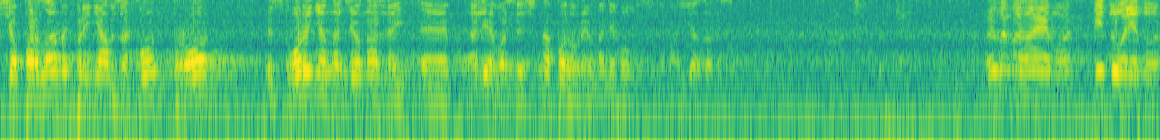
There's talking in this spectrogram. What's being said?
що парламент прийняв закон про створення національної. Е, Олег Васильович, на поговори, в мене голосу немає. Я зараз. Ми вимагаємо від уряду,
